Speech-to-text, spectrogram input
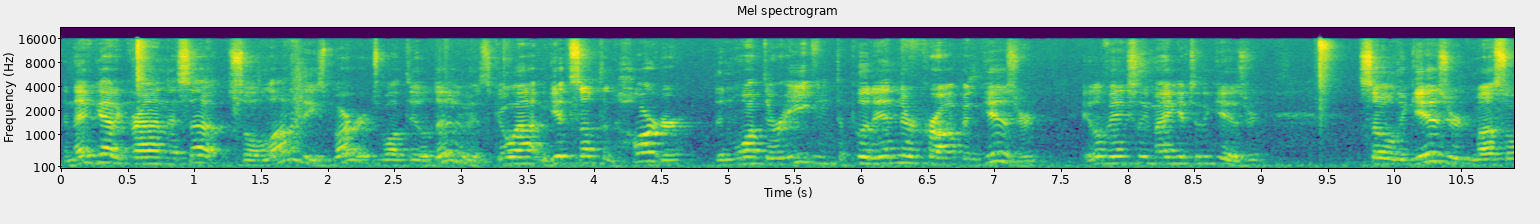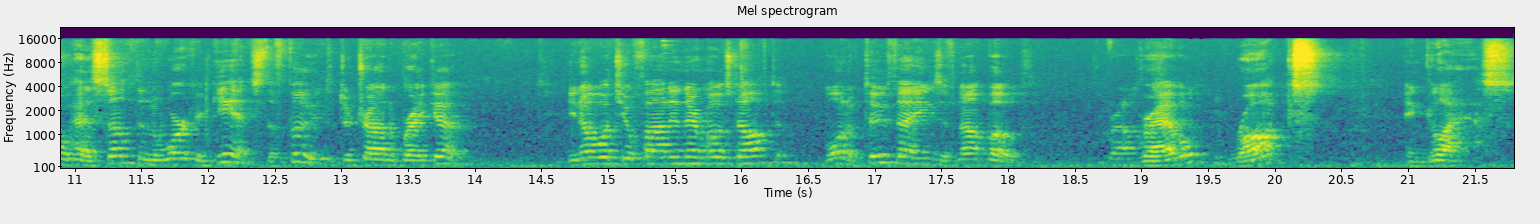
And they've gotta grind this up. So a lot of these birds, what they'll do is go out and get something harder than what they're eating to put in their crop and gizzard. It'll eventually make it to the gizzard. So the gizzard muscle has something to work against the food that they're trying to break up. You know what you'll find in there most often? One of two things, if not both. Rocks. Gravel, rocks, and glass.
